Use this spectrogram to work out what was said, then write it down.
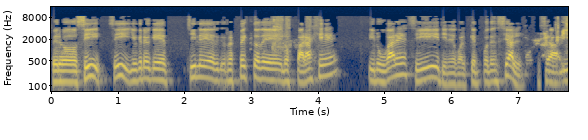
Pero sí, sí, yo creo que Chile respecto de los parajes y lugares, sí, tiene cualquier potencial. O sea, y,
